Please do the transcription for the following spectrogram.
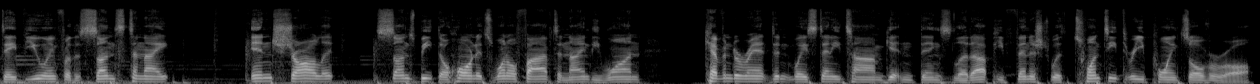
debuting for the Suns tonight in Charlotte. Suns beat the Hornets 105 to 91. Kevin Durant didn't waste any time getting things lit up. He finished with 23 points overall.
